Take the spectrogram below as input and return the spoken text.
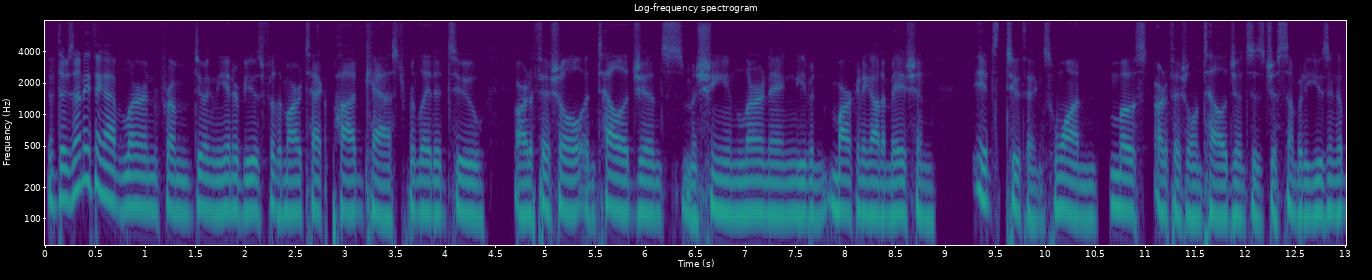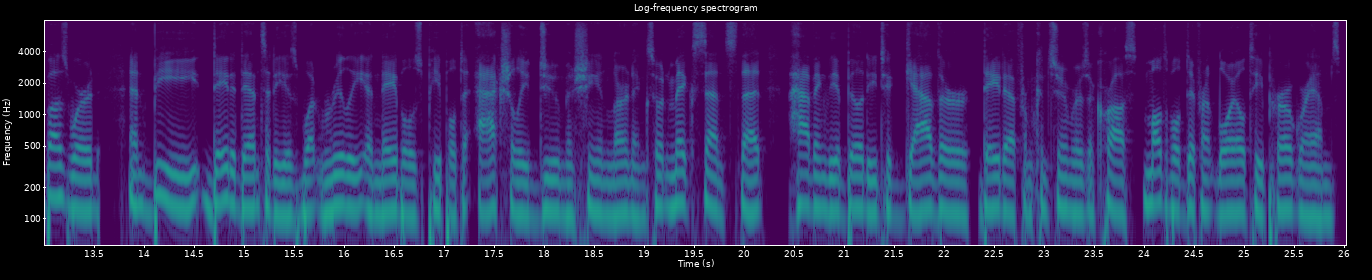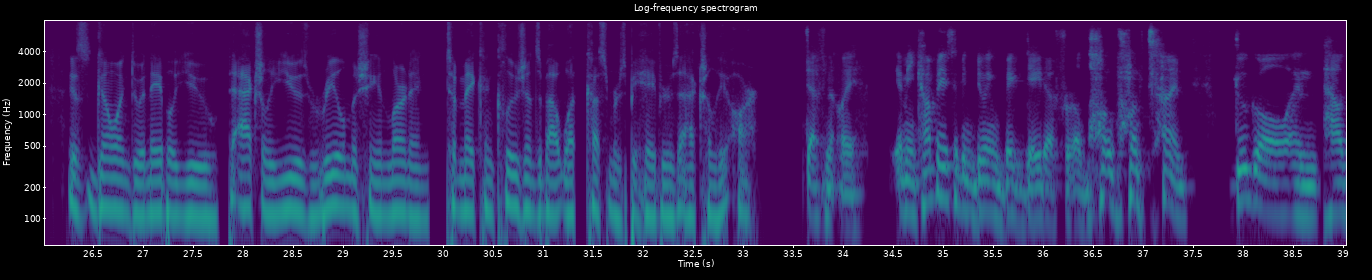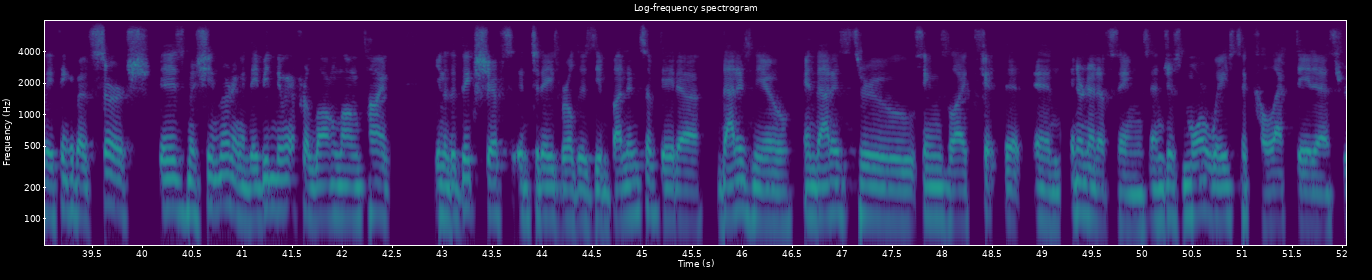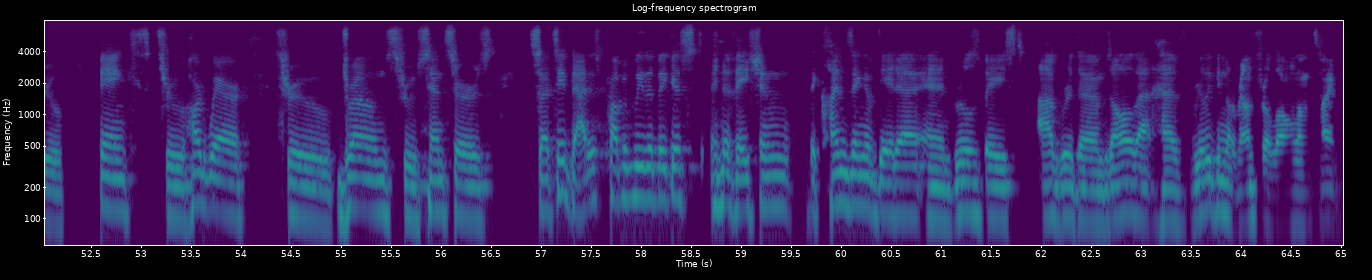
If there's anything I've learned from doing the interviews for the Martech podcast related to artificial intelligence, machine learning, even marketing automation, it's two things. One, most artificial intelligence is just somebody using a buzzword. And B, data density is what really enables people to actually do machine learning. So it makes sense that having the ability to gather data from consumers across multiple different loyalty programs is going to enable you to actually use real machine learning to make conclusions about what customers' behaviors actually are. Definitely. I mean, companies have been doing big data for a long, long time. Google and how they think about search is machine learning, and they've been doing it for a long, long time. You know, the big shift in today's world is the abundance of data. That is new. And that is through things like Fitbit and Internet of Things, and just more ways to collect data through banks, through hardware, through drones, through sensors. So I'd say that is probably the biggest innovation. The cleansing of data and rules based algorithms, all of that have really been around for a long, long time.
